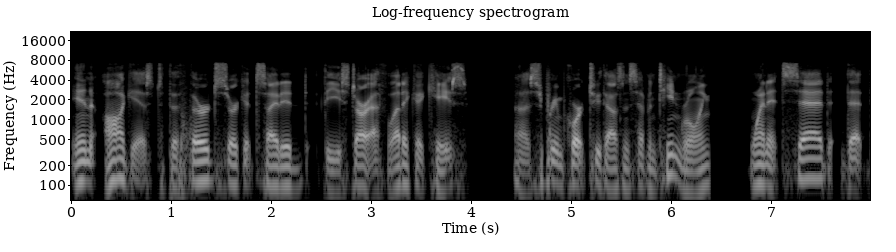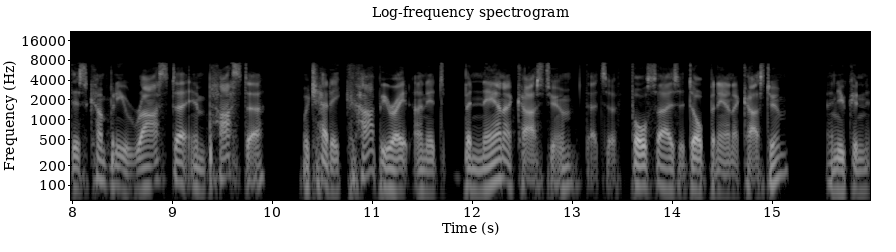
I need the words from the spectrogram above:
In August, the Third Circuit cited the Star Athletica case uh, Supreme Court 2017 ruling when it said that this company Rasta Impasta, which had a copyright on its banana costume, that's a full size adult banana costume, and you can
